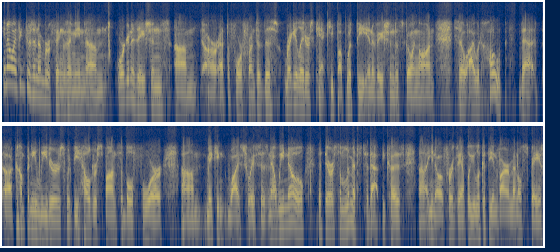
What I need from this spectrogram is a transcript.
You know, I think there's a number of things. I mean, um, organizations um, are at the forefront of this. Regulators can't keep up with the innovation that's going on. So I would hope that uh, company leaders would be held responsible for um, making wise choices. Now, we know that there are some limits to that because, uh, you know, for example, you look at the environmental space.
